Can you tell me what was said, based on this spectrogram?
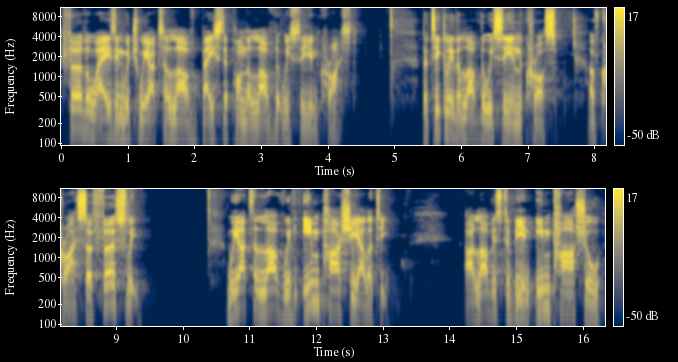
further ways in which we are to love based upon the love that we see in Christ, particularly the love that we see in the cross of Christ. So, firstly, we are to love with impartiality. Our love is to be an impartial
